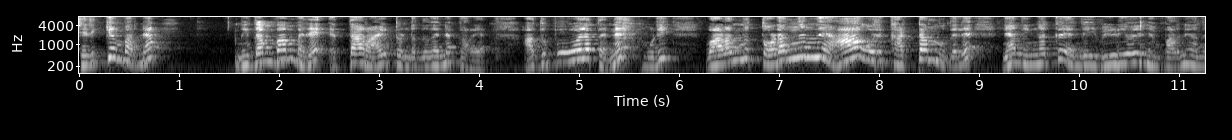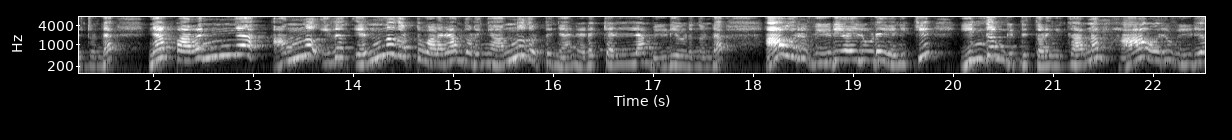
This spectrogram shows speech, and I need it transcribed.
ശരിക്കും പറഞ്ഞാൽ നിതംബം വരെ എത്താറായിട്ടുണ്ടെന്ന് തന്നെ പറയാം. അതുപോലെ തന്നെ മുടി വളർന്നു തുടങ്ങുന്ന ആ ഒരു ഘട്ടം മുതൽ ഞാൻ നിങ്ങൾക്ക് എന്റെ ഈ വീഡിയോയിൽ ഞാൻ പറഞ്ഞു തന്നിട്ടുണ്ട്. ഞാൻ പറഞ്ഞ അന്ന് ഇത് എന്ന് തൊട്ട് വളരാൻ തുടങ്ങി അന്ന് തൊട്ട് ഞാൻ ഇടയ്ക്കെല്ലാം വീഡിയോ ഇടുന്നുണ്ട്. ആ ഒരു വീഡിയോയിലൂടെ എനിക്ക് ഇൻകം കിട്ടിത്തുടങ്ങി കാരണം ആ ഒരു വീഡിയോ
